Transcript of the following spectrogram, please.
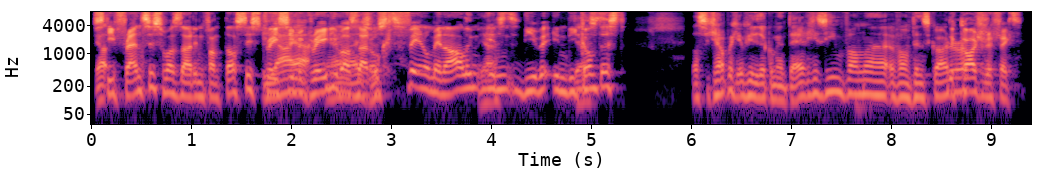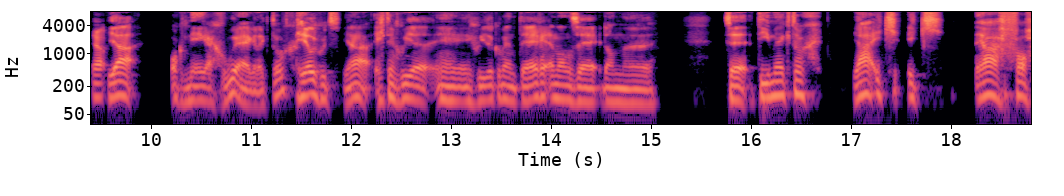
Ja. Steve Francis was daarin fantastisch. Tracy Ja, ja. McGrady was daar ook fenomenaal in, die, in die Juist. contest. Dat is grappig. Heb je de documentaire gezien van, eh, van Vince De Carter? Carter-effect. Ja. Ja, ook mega goed eigenlijk, toch? Heel goed. Ja, echt een goede, een goede documentaire. En dan zei, dan, eh zei T-Mac toch... Ja, ik, ik, ja, goh,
